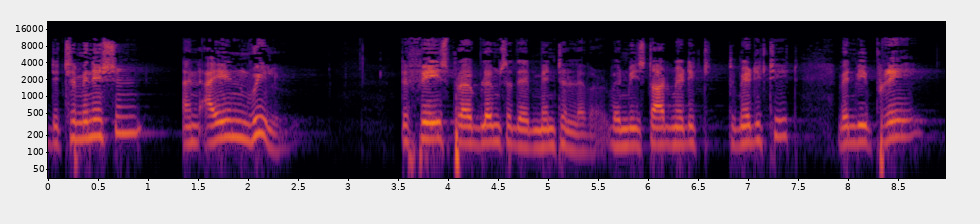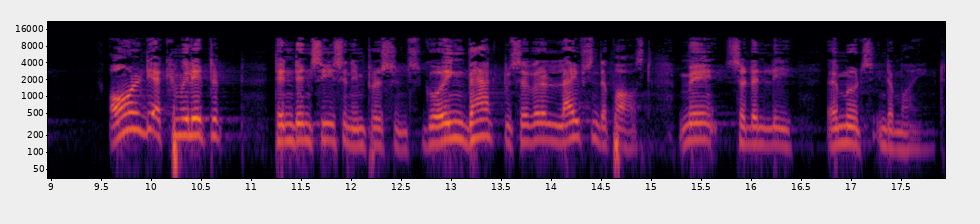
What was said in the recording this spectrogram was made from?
determination and iron will. to face problems at the mental level. When we start medit- to meditate, when we pray, all the accumulated tendencies and impressions going back to several lives in the past may suddenly emerge in the mind.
